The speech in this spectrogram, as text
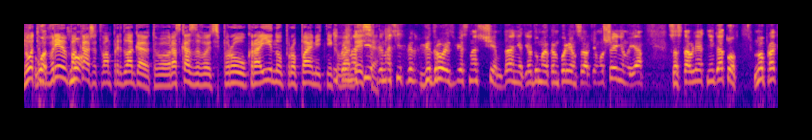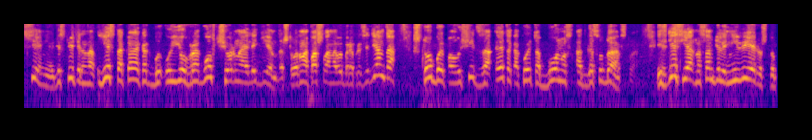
Ну вот, Вот, время но- покажет, вам предлагают рассказывать про Украину, про памятник И в приносить, Одессе. приносить вед- ведро известно с чем. Да, нет, я думаю, конкуренцию Артему Шенину я составлять не готов. Но про Ксению, действительно, есть такая как бы у ее врагов черная легенда, что вот она пошла на выборы президента, чтобы получить за это какой-то бонус от государства. И здесь я на самом деле не верю, что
